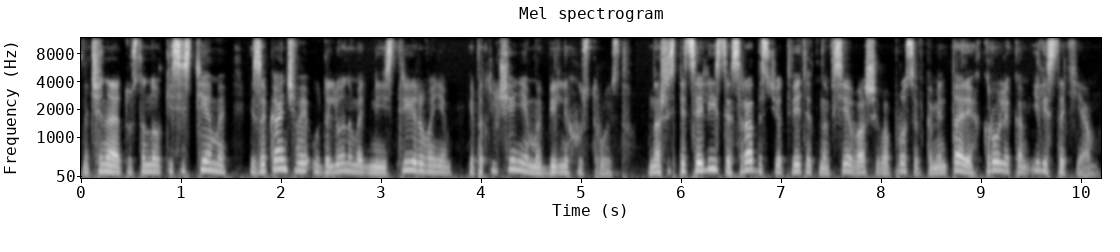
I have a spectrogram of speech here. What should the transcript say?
начиная от установки системы и заканчивая удаленным администрированием и подключением мобильных устройств. Наши специалисты с радостью ответят на все ваши вопросы в комментариях к роликам или статьям.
